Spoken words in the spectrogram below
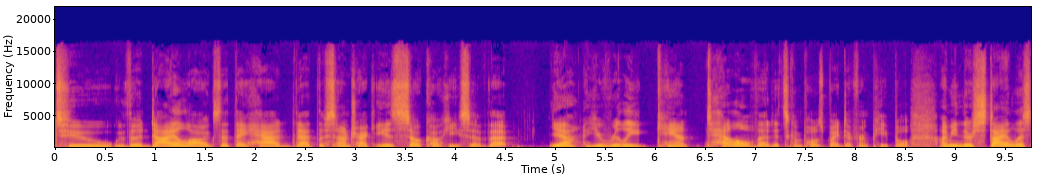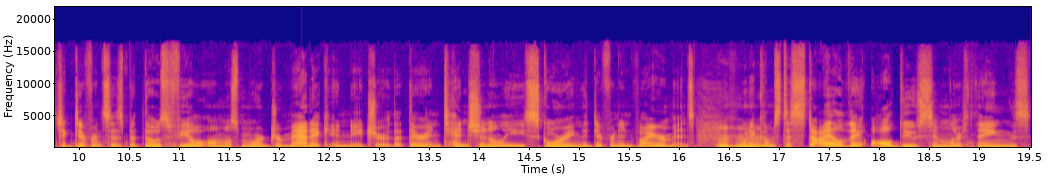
to the dialogues that they had that the soundtrack is so cohesive that Yeah, you really can't tell that it's composed by different people. I mean, there's stylistic differences, but those feel almost more dramatic in nature, that they're intentionally scoring the different environments. When it mm-hmm. comes to style, they all do similar things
